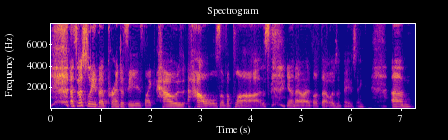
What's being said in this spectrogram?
especially the parentheses like how, howls of applause you know i thought that was amazing. Um,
